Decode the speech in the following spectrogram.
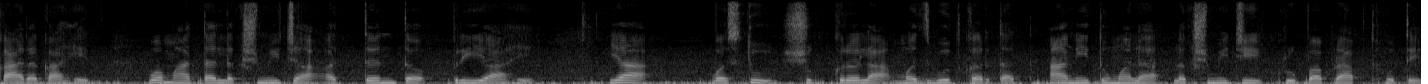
कारक आहेत. व माता लक्ष्मीच्या अत्यंत प्रिय आहे. या वस्तू शुक्रला मजबूत करतात आणि तुम्हाला लक्ष्मीची कृपा प्राप्त होते.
